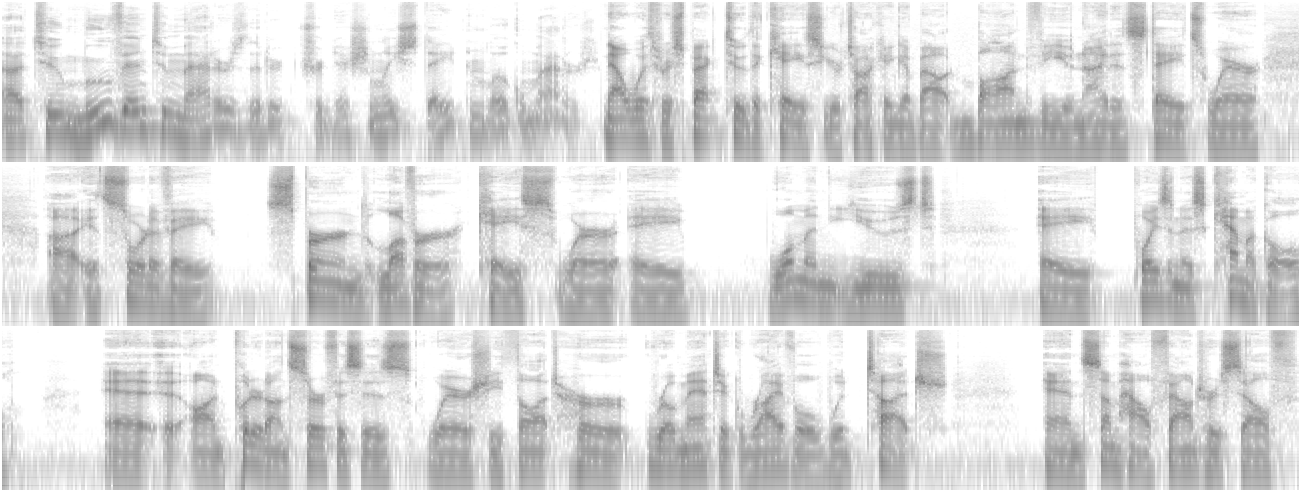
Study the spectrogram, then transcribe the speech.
uh, to move into matters that are traditionally state and local matters. Now, with respect to the case, you're talking about Bond v. United States, where uh, it's sort of a spurned lover case where a woman used a poisonous chemical uh, on put it on surfaces where she thought her romantic rival would touch, and somehow found herself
